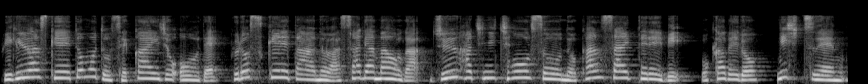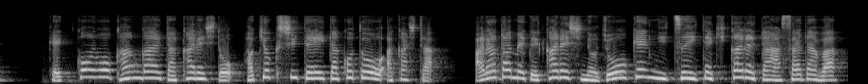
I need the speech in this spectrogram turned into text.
フィギュアスケート元世界女王でプロスケーターの浅田真央が18日放送の関西テレビ、岡ベロに出演。結婚を考えた彼氏と破局していたことを明かした。改めて彼氏の条件について聞かれた浅田は、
